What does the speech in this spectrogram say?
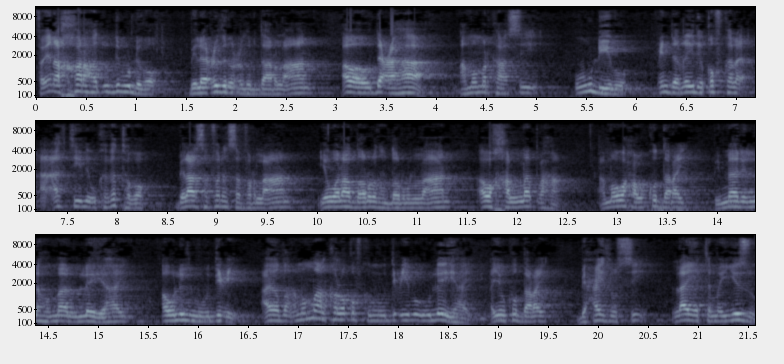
fain ahara hadduu dib u dhigo bilaa cudrin cudurdaar la'aan aw awdacahaa ama markaasi uu dhiibo cinda gayri qof kale agteedii uu kaga tago bilaa safarin safar la'aan iyo walaa daruuratin daruur la'aan aw khallataha ama waxa uu ku daray bimaalin lahu maal uu leeyahay aw lilmuudici aydan ama maal kaloo qofka muudiciba uu leeyahay ayuu ku daray bixayu si laa yatamayazu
